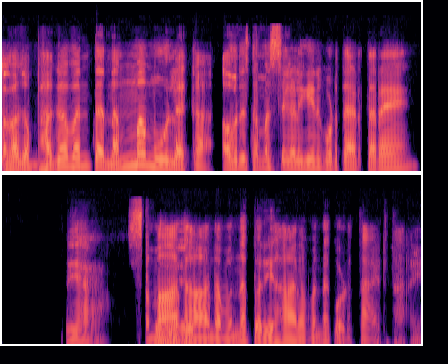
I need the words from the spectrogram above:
ಅವಾಗ ಭಗವಂತ ನಮ್ಮ ಮೂಲಕ ಅವರ ಸಮಸ್ಯೆಗಳಿಗೆ ಏನು ಕೊಡ್ತಾ ಇರ್ತಾರೆ? ಸಮಾಧಾನವನ್ನ ಪರಿಹಾರವನ್ನ ಕೊಡ್ತಾ ಇರ್ತಾರೆ.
